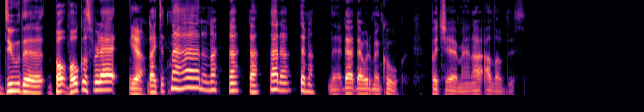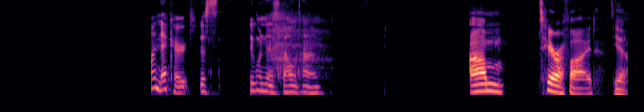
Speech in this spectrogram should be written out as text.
do the both vocals for that. Yeah. Like the na na na na na na na. That that, that would have been cool. But yeah, man, I, I love this. My neck hurts just doing this the whole time. I'm terrified. Yeah.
